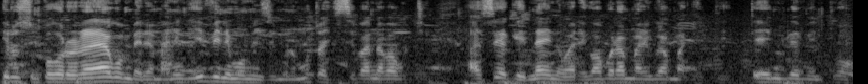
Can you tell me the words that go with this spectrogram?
iro sumpoko roraya kumbere maningi even mumizi muno mutu achisivana vakuti asika grade 9 ware vavona mari vamageti 10 11 12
